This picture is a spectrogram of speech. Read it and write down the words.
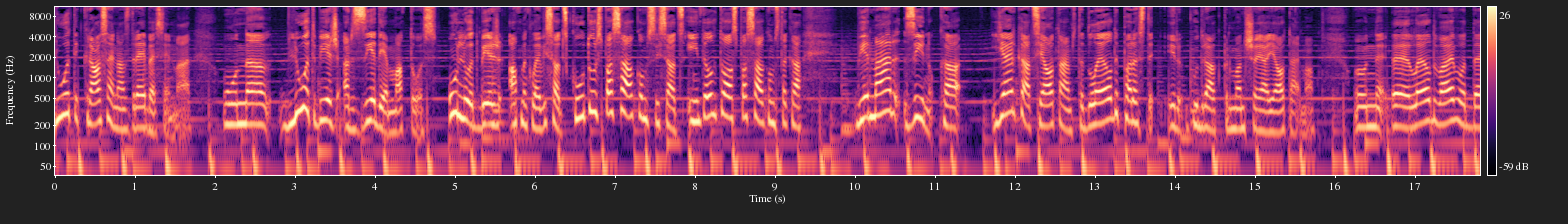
ļoti krāsainās drēbēs vienmēr. Un uh, ļoti bieži ar ziediem matos. Un ļoti bieži apmeklē visādus kultūras pasākumus, visādus intelektuālus pasākumus. Vienmēr zinu, ka Ja ir kāds jautājums, tad Lelde parasti ir gudrāka par mani šajā jautājumā. Un e, Lelde Vaivode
